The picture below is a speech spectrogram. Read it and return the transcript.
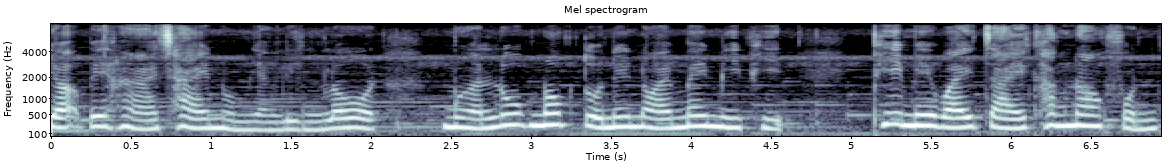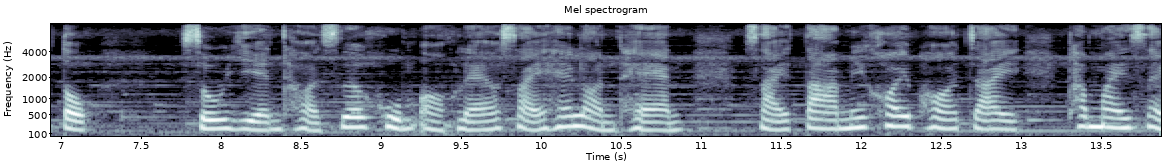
หยาะๆไปหาชายหนุ่มอย่างลิงโลด เหมือนลูกนกตัวน้อยๆไม่มีผิด พี่ไม่ไว้ใจข้างนอกฝนตกซูเหยียนถอดเสื้อคลุมออกแล้วใส่ให้หล่อนแทน สายตาไม่ค่อยพอใจทำไมใส่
